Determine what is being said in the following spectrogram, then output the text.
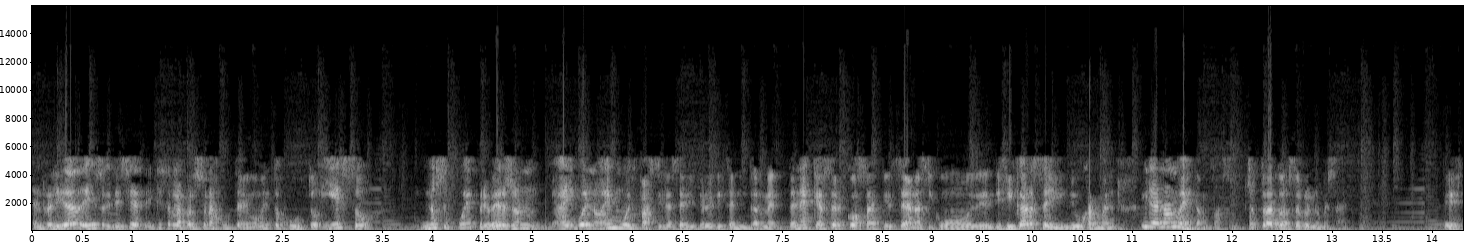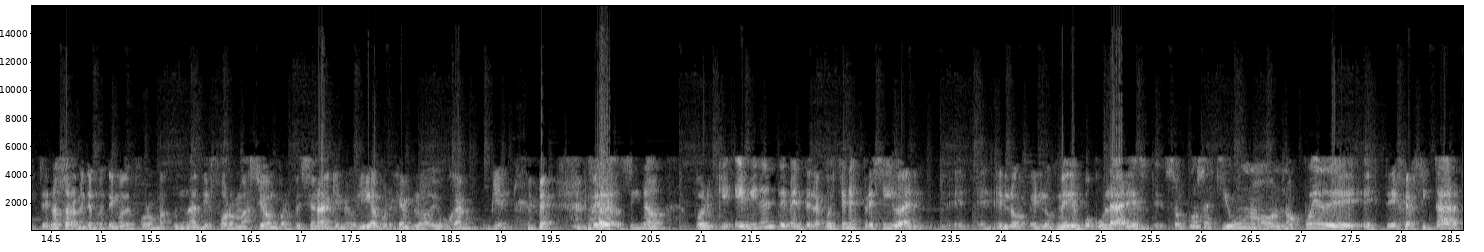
en realidad es eso que te decía, hay que ser la persona justa en el momento justo, y eso no se puede prever. Yo, ay, bueno, es muy fácil hacer historietista en internet. Tenés que hacer cosas que sean así como identificarse y dibujar mal. Mira, no, no es tan fácil. Yo trato de hacerlo y no me sale. Este, no solamente porque tengo una deformación profesional que me obliga, por ejemplo, a dibujar bien, pero sino porque evidentemente la cuestión expresiva en, en, los medios populares son cosas que uno no puede este, ejercitar,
